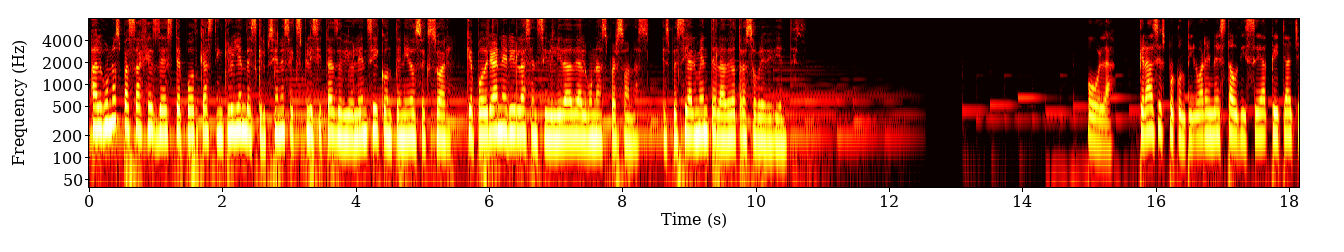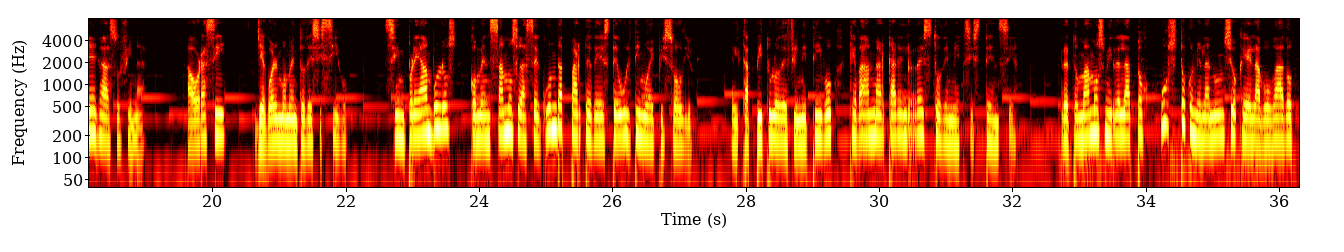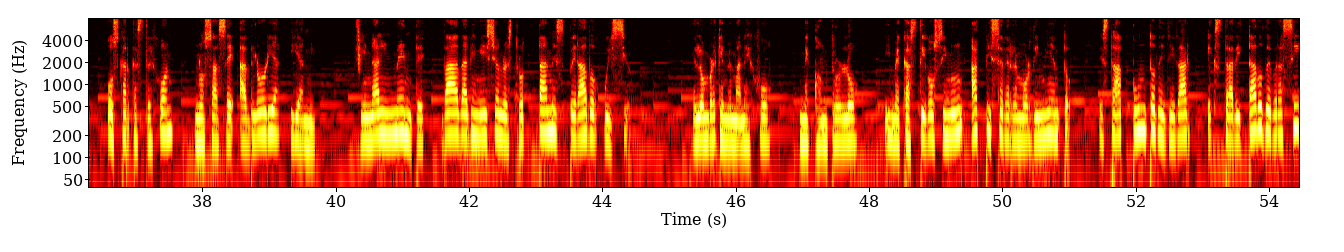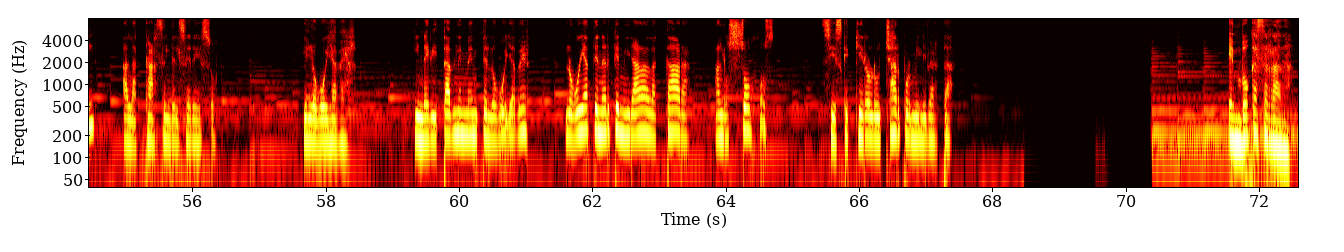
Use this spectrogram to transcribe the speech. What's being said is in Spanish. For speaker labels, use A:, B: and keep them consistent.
A: Algunos pasajes de este podcast incluyen descripciones explícitas de violencia y contenido sexual que podrían herir la sensibilidad de algunas personas, especialmente la de otras sobrevivientes.
B: Hola, gracias por continuar en esta odisea que ya llega a su final. Ahora sí, llegó el momento decisivo. Sin preámbulos, comenzamos la segunda parte de este último episodio el capítulo definitivo que va a marcar el resto de mi existencia. Retomamos mi relato justo con el anuncio que el abogado Oscar Castrejón nos hace a Gloria y a mí. Finalmente va a dar inicio a nuestro tan esperado juicio. El hombre que me manejó, me controló y me castigó sin un ápice de remordimiento está a punto de llegar extraditado de Brasil a la cárcel del Cerezo y lo voy a ver. Inevitablemente lo voy a ver. Lo voy a tener que mirar a la cara, a los ojos, si es que quiero luchar por mi libertad.
C: En boca cerrada.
